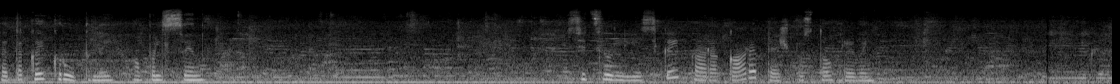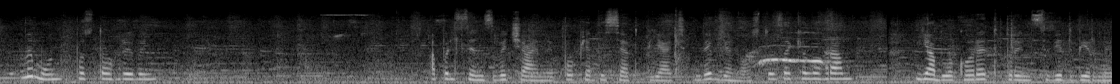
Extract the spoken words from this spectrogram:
Це такий крупний апельсин. Сицилійський каракара теж по 100 гривень. Лимон по 100 гривень. Апельсин звичайний по 55,90 за кілограм. Яблуко Red Prince відбірний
